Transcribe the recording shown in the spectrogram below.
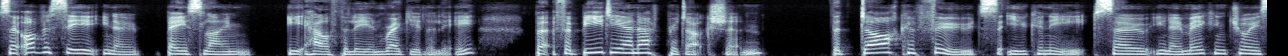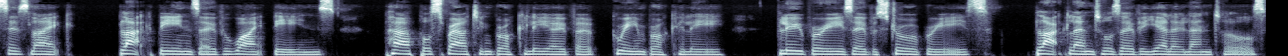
So obviously, you know, baseline, eat healthily and regularly. But for BDNF production, the darker foods that you can eat. So, you know, making choices like black beans over white beans, purple sprouting broccoli over green broccoli, blueberries over strawberries, black lentils over yellow lentils.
